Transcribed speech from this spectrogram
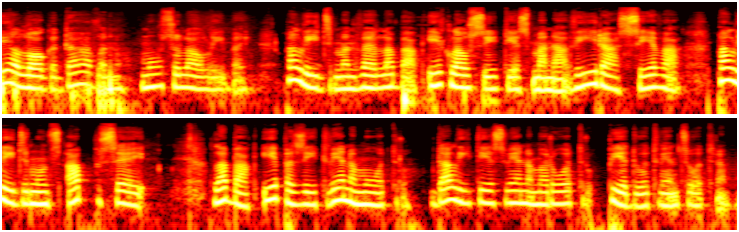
dialoga dāvanu mūsu laulībai. Palīdzi man vēl labāk ieklausīties manā vīrā, sievā, palīdzi mums appusēji labāk iepazīt vienam otru, dalīties vienam ar otru, piedot viens otram.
